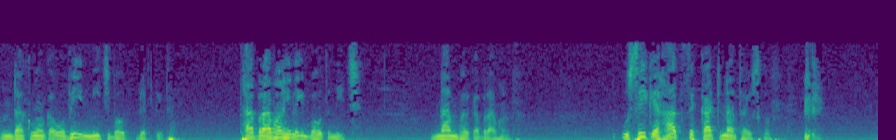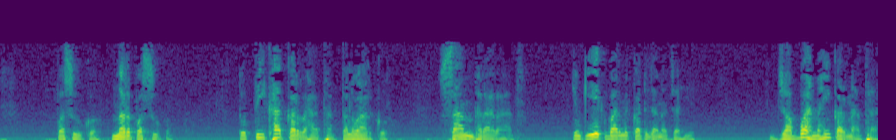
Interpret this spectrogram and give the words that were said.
उन डाकुओं का, वो भी नीच बहुत व्यक्ति था। था ब्राह्मण ही, लेकिन बहुत नीच। नाम भर का ब्राह्मण था। उसी के हाथ से काटना था उसको। पशु को, नर पशु को। तो तीखा कर रहा था, तलवार को। शान धरा रहा था, क्योंकि एक बार में कट जाना चाहिए। जब वह नहीं करना था,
